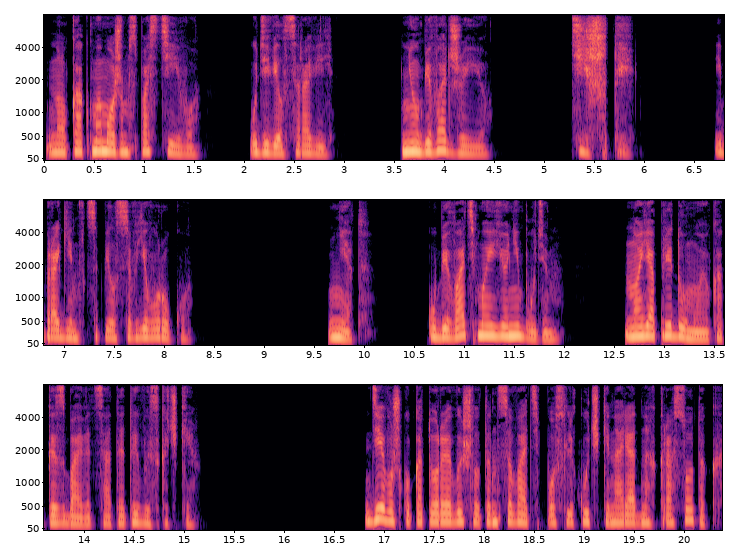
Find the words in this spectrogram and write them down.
«Но как мы можем спасти его?» — удивился Равиль. «Не убивать же ее. «Тише ты!» Ибрагим вцепился в его руку. «Нет, убивать мы ее не будем. Но я придумаю, как избавиться от этой выскочки». Девушку, которая вышла танцевать после кучки нарядных красоток,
